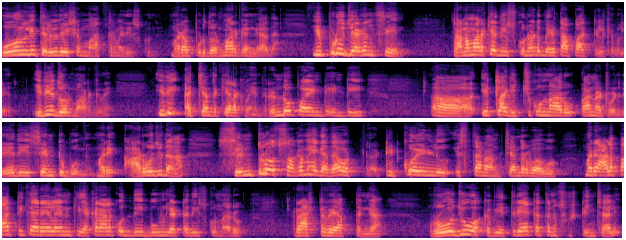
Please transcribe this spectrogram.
ఓన్లీ తెలుగుదేశం మాత్రమే తీసుకుంది. మరి అప్పుడు దుర్మార్గం కాదా? ఇప్పుడు జగన్ సేమ్. తన వరకే తీసుకున్నాడు మిగతా పార్టీలకు ఇవ్వలేదు. ఇది దుర్మార్గమే. ఇది అత్యంత కీలకమైనది రెండో పాయింట్ ఏంటి? ఇట్లా ఇచ్చుకున్నారు అన్నటువంటిది. ఏది? సెంటు భూమి. మరి ఆ రోజున సెంటులో సగమే కదా టిట్కో ఇళ్ళు ఇస్తాను చంద్రబాబు. మరి వాళ్ళ పార్టీ కార్యాలయానికి ఎకరాల కొద్దీ భూములు ఎట్ట తీసుకున్నారు? రాష్ట్ర వ్యాప్తంగా. రోజు ఒక వ్యతిరేకతను సృష్టించాలి.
